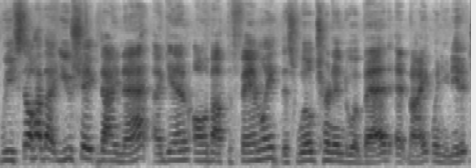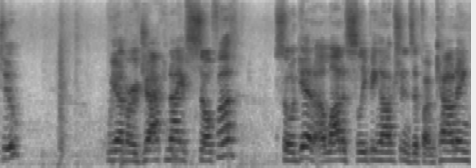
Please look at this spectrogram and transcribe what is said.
We still have that U-shaped dinette. Again, all about the family. This will turn into a bed at night when you need it to. We have our jackknife sofa. So again, a lot of sleeping options if I'm counting.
